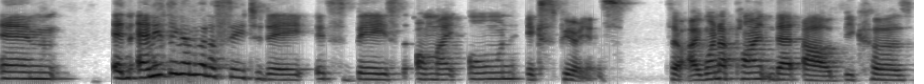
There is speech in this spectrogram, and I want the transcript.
And and anything I'm going to say today, it's based on my own experience. So I want to point that out because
